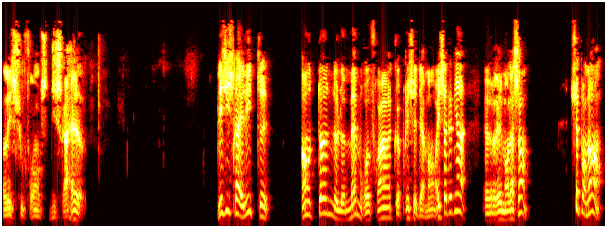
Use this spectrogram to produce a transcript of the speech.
les souffrances d'Israël. Les Israélites entonnent le même refrain que précédemment, et ça devient vraiment lassant. Cependant,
